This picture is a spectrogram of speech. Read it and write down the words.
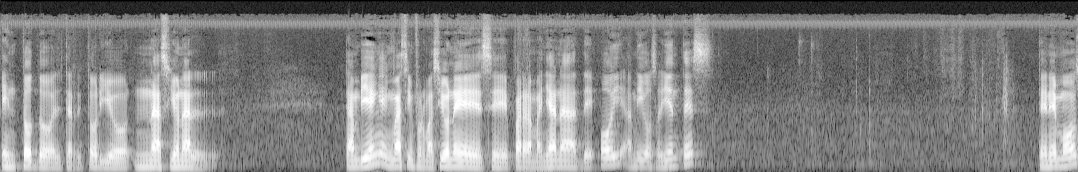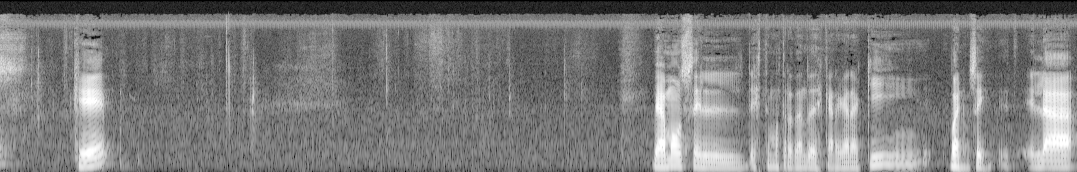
en todo el territorio nacional. También en más informaciones eh, para la mañana de hoy, amigos oyentes, tenemos que Veamos el, estamos tratando de descargar aquí. Bueno, sí, la,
